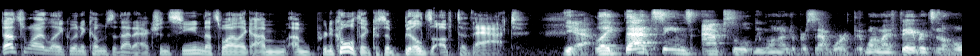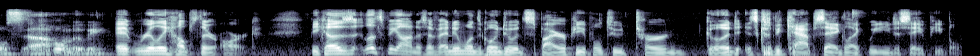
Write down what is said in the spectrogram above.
That's why, like, when it comes to that action scene, that's why, like, I'm I'm pretty cool with it because it builds up to that. Yeah, like that scene's absolutely 100% worth it. One of my favorites in the whole uh, whole movie. It really helps their arc, because let's be honest, if anyone's going to inspire people to turn good, it's going to be Cap saying, like, we need to save people.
